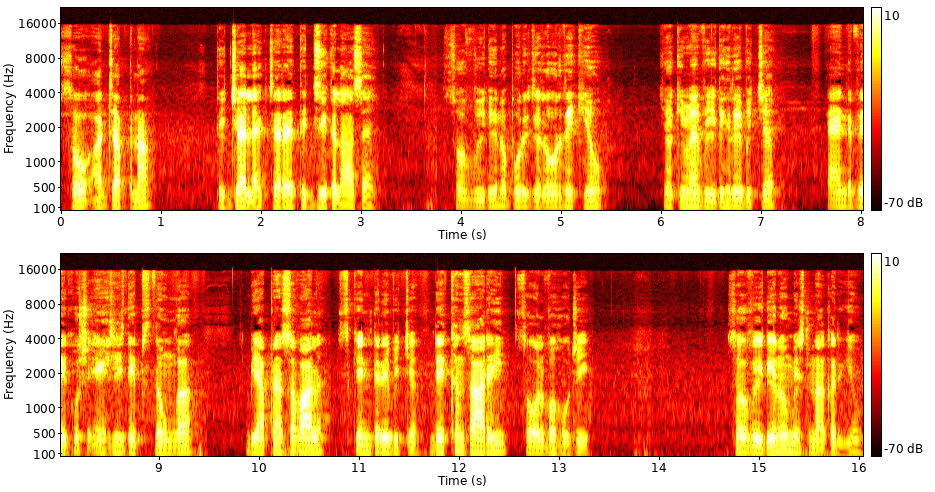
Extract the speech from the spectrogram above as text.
ਸੋ ਅੱਜ ਆਪਣਾ ਤੀਜਾ ਲੈਕਚਰ ਹੈ, ਤੀਜੀ ਕਲਾਸ ਹੈ। ਸੋ ਵੀਡੀਓ ਨੂੰ ਪੂਰੀ ਜ਼ਰੂਰ ਦੇਖਿਓ, ਕਿਉਂਕਿ ਮੈਂ ਵੀਡੀਓ ਦੇ ਵਿੱਚ ਐਂਡ ਤੇ ਕੁਝ ਇਹੋ ਜਿਹੀ ਟਿਪਸ ਦਊਂਗਾ ਵੀ ਆਪਣਾ ਸਵਾਲ ਸਕਿੰਟ ਦੇ ਵਿੱਚ ਦੇਖਣ ਸਾਰ ਹੀ ਸੋਲਵ ਹੋ ਜੇ। ਸੋ ਵੀਡੀਓ ਨੂੰ ਮਿਸ ਨਾ ਕਰਿਓ।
